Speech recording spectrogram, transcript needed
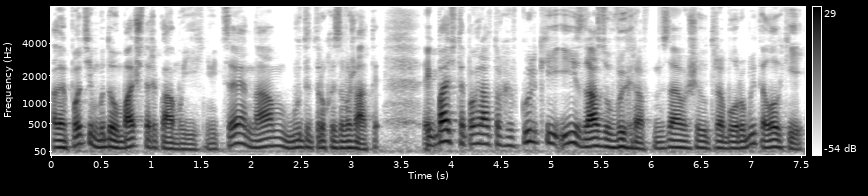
але потім будемо бачити рекламу їхню, і це нам буде трохи заважати. Як бачите, пограв трохи в кульки і зразу виграв. Не знаю, що тут треба було робити, але окей.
